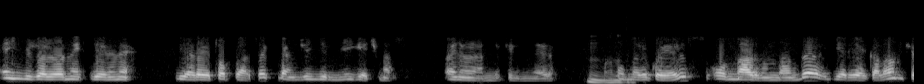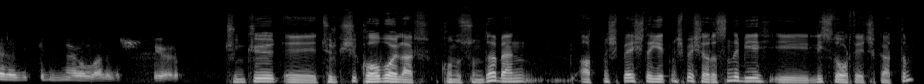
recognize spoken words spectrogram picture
en güzel örneklerini bir araya toplarsak bence 20'yi geçmez. En önemli filmleri. Hı, anladım. Onları koyarız. Onun ardından da geriye kalan çerezlik filmler olabilir diyorum. Çünkü e, Türk işi kovboylar konusunda ben 65 ile 75 arasında bir e, liste ortaya çıkarttım.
